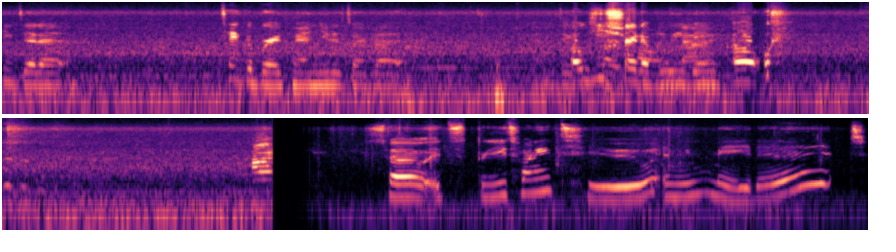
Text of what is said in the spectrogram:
He did it. Take a break, man. You deserve it. Oh, he's straight up leaving. Oh. Hi. So it's 3:22, and we made it.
